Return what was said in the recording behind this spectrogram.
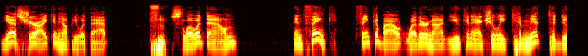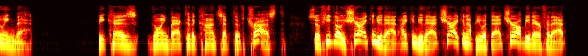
yes, sure, I can help you with that, Hmm. slow it down and think. Think about whether or not you can actually commit to doing that. Because going back to the concept of trust, so if you go, sure, I can do that, I can do that, sure, I can help you with that, sure, I'll be there for that,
